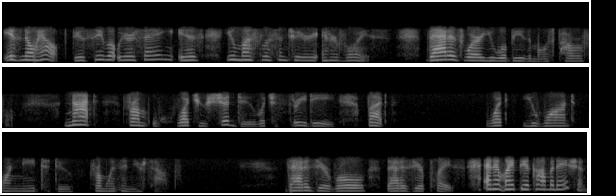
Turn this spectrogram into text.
is no help. Do you see what we are saying? Is you must listen to your inner voice. That is where you will be the most powerful. Not from what you should do, which is 3D, but what you want or need to do from within yourself. That is your role, that is your place. And it might be a combination,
